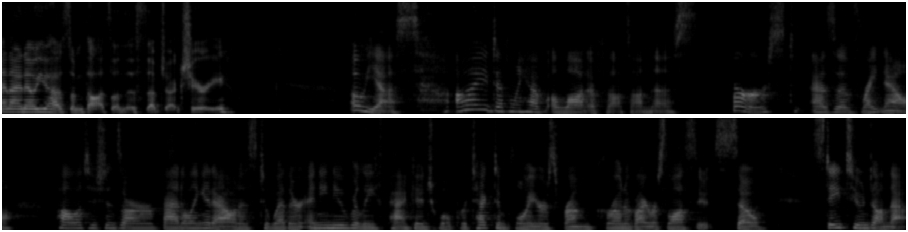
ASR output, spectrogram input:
And I know you have some thoughts on this subject, Sherry. Oh, yes. I definitely have a lot of thoughts on this. First, as of right now, politicians are battling it out as to whether any new relief package will protect employers from coronavirus lawsuits. So stay tuned on that.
